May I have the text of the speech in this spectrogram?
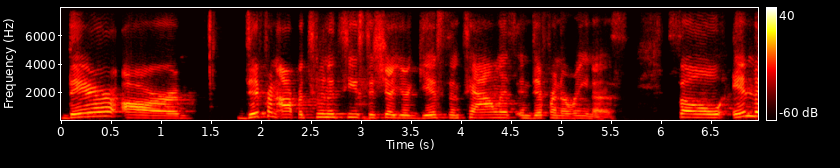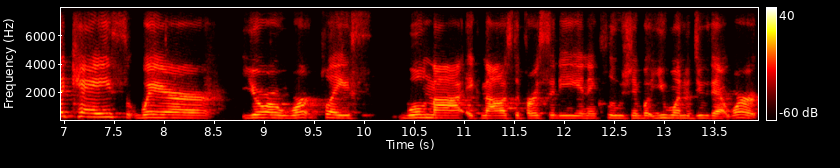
there are different opportunities to share your gifts and talents in different arenas. So in the case where your workplace will not acknowledge diversity and inclusion, but you want to do that work?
